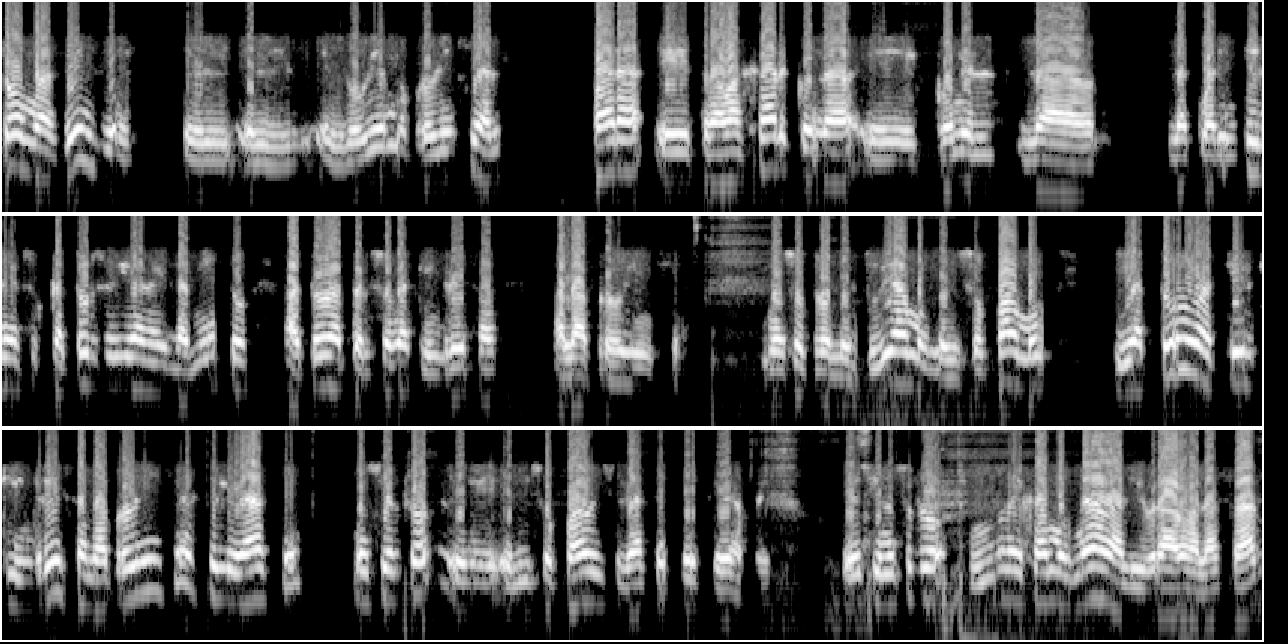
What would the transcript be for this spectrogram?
toman desde el, el gobierno provincial para eh, trabajar con la eh, con el, la, la cuarentena, esos 14 días de aislamiento a toda persona que ingresa a la provincia. Nosotros lo estudiamos, lo hisopamos y a todo aquel que ingresa a la provincia se le hace, ¿no cierto?, eh, el hisopado y se le hace PCR. Es decir, nosotros no dejamos nada librado al azar,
